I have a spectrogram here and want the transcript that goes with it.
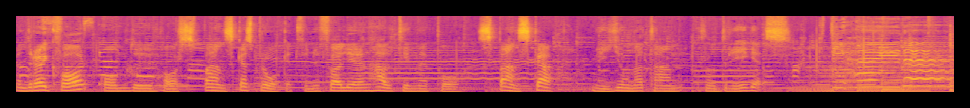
Men dröj kvar om du har spanska språket för nu följer en halvtimme på spanska med Jonathan Rodriguez. Makt i höjden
